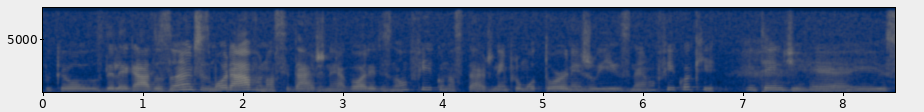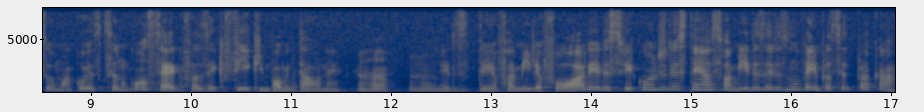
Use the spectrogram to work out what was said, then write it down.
Porque os delegados antes moravam na cidade, né? Agora eles não ficam na cidade, nem promotor, nem juiz, né? Não ficam aqui. Entendi. É, e isso é uma coisa que você não consegue fazer, que fique em Palmital, né? Aham. Aham, Eles têm a família fora e eles ficam onde eles têm as famílias, eles não vêm para cá,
